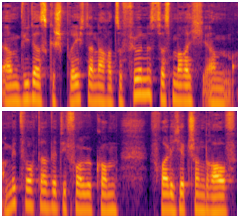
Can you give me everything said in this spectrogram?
ähm, wie das Gespräch dann nachher zu führen ist. Das mache ich ähm, am Mittwoch, da wird die Folge kommen. Freue dich jetzt schon drauf.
